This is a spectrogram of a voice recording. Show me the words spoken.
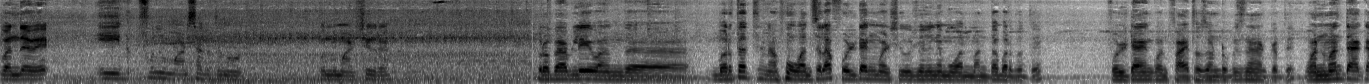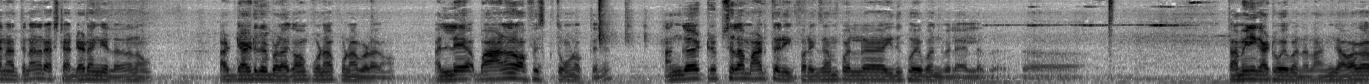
ಬಂದೇವೆ. ಈಗ ಫುಲ್ ಮಾಡ್ಸಕತ್ತ ನೋಡಿ. ಫುಲ್ ಮಾಡಿಸಿದ್ರೆ. ಪ್ರೊಬ್ಯಾಬ್ಲಿ ಒಂದು ಬರ್ತೈತೆ. ನಾವು ಒಂದ್ಸಲ ಫುಲ್ ಟ್ಯಾಂಕ್ ಮಾಡಿಸಿ ಯೂಶ್ವಲಿ ನಿಮ್ಗೆ ಒಂದು ಮಂತ ಬರ್ತೈತಿ. ಫುಲ್ ಟ್ಯಾಂಕ್ ಒಂದು ಫೈವ್ ತೌಸಂಡ್ ರುಪೀಸ್ನ ಹಾಕತ್ತೆ. ಒನ್ ಮಂತ್ ಯಾಕನತ್ತೇನ ಅಂದ್ರೆ ಅಷ್ಟು ಅಡ್ಡಾಡಂಗಿಲ್ಲ ನಾವು. ಅಡ್ಡಾಡಿದ್ರೆ ಬೆಳಗಾವ್, ಪುಣೆ ಪುಣೆ ಬೆಳಗಾವ್. ಅಲ್ಲೇ ಭಾಳ ಆಫೀಸ್ಗೆ ತೊಗೊಂಡು ಹೋಗ್ತೇನೆ. ಹಂಗೆ ಟ್ರಿಪ್ಸ್ ಎಲ್ಲ ಮಾಡ್ತಾರೆ ಈಗ ಫಾರ್ ಎಕ್ಸಾಂಪಲ್ ಇದಕ್ಕೆ ಹೋಗಿ ಬಂದ್ವಲ್ಲ ಎಲ್ಲದ ತಮಿನಿ ಘಾಟ್ ಹೋಗಿ ಬಂದಲ್ಲ, ಹಂಗೆ ಅವಾಗ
